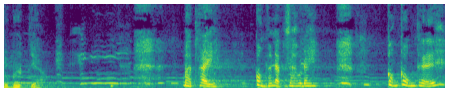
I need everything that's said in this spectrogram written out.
chú bước vào. Bà thầy Con phải làm sao đây? Con không thể.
